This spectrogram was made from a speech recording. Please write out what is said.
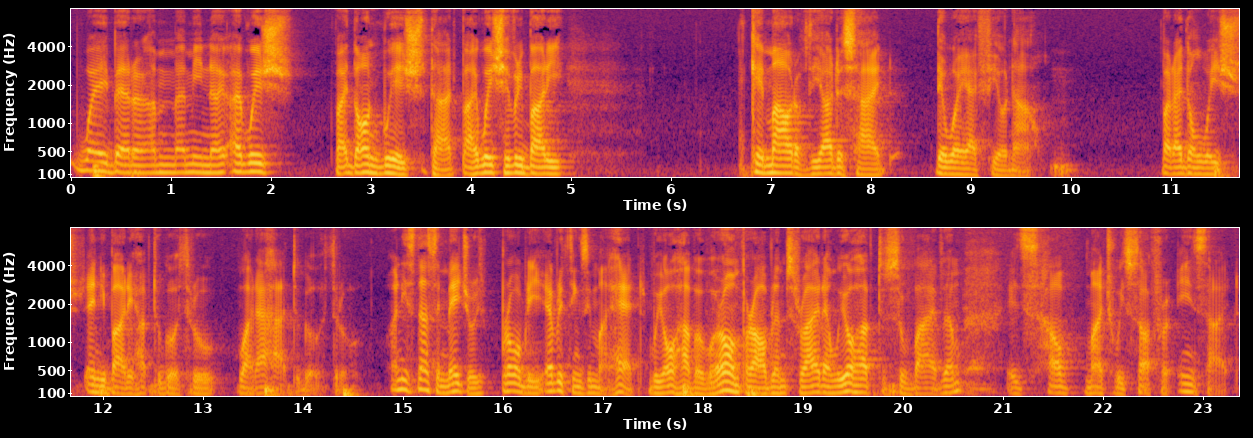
way better. I'm, i mean I, I wish i don't wish that but i wish everybody came out of the other side the way i feel now. But i don't wish anybody have to go through what i had to go through and it's nothing major. It's probably everything's in my head. We all have our own problems right? And we all have to survive them. It's how much we suffer inside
